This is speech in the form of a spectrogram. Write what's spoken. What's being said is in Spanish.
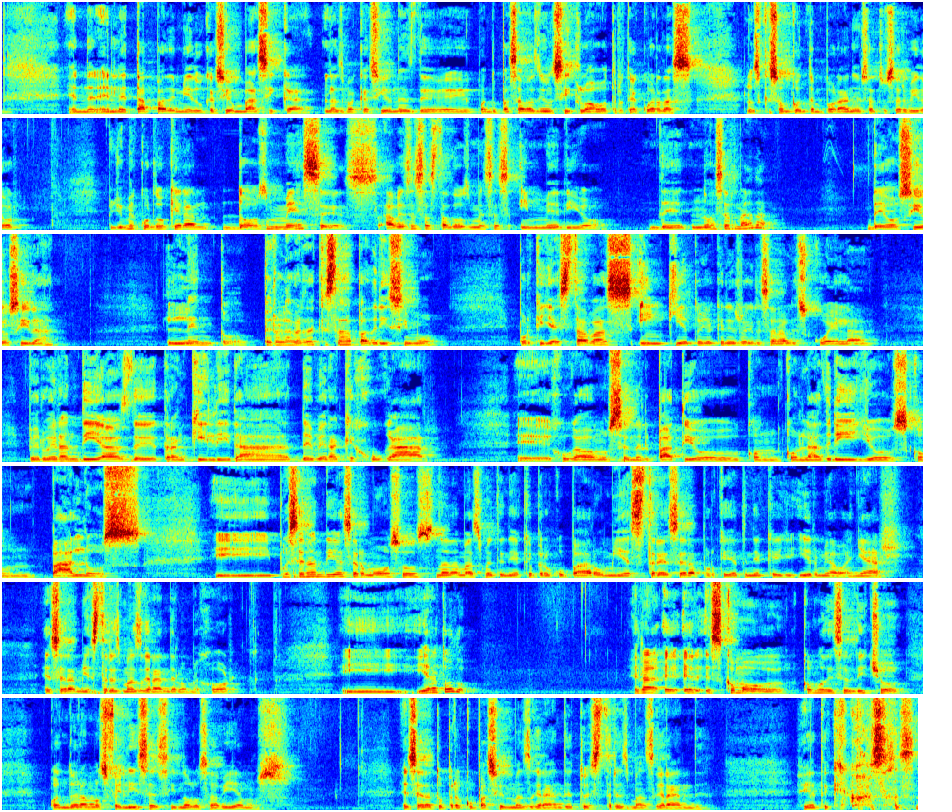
la etapa de mi educación básica, las vacaciones de cuando pasabas de un ciclo a otro, ¿te acuerdas? Los que son contemporáneos a tu servidor. Yo me acuerdo que eran dos meses, a veces hasta dos meses y medio de no hacer nada, de ociosidad, lento, pero la verdad que estaba padrísimo porque ya estabas inquieto, ya querías regresar a la escuela, pero eran días de tranquilidad, de ver a qué jugar. Eh, jugábamos en el patio con, con ladrillos, con palos. Y pues eran días hermosos, nada más me tenía que preocupar o mi estrés era porque ya tenía que irme a bañar. Ese era mi estrés más grande a lo mejor. Y, y era todo. Era, e, e, es como, como dice el dicho, cuando éramos felices y no lo sabíamos. Esa era tu preocupación más grande, tu estrés más grande. Fíjate qué cosas.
